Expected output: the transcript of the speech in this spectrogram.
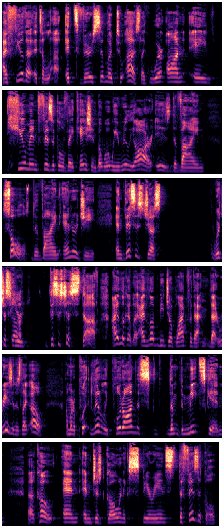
I feel that it's a lot it's very similar to us. Like we're on a human physical vacation but what we really are is divine souls divine energy. And this is just we're just stuff. here this is just stuff. I look at like i love meet joe black for that that reason. It's like oh i'm gonna put literally put on the the, the meat skin uh, coat and and just go and experience the physical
